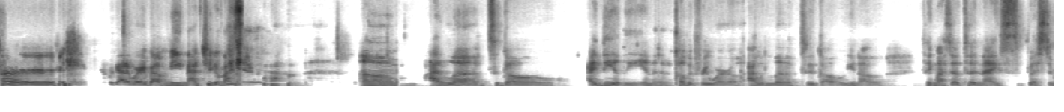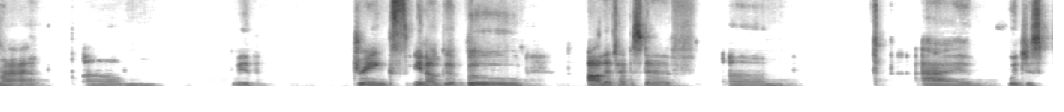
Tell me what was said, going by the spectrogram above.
Per. never got to worry about me not treating myself. um, I love to go. Ideally, in a COVID-free world, I would love to go. You know, take myself to a nice restaurant um, with drinks. You know, good food, all that type of stuff. Um, I would just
